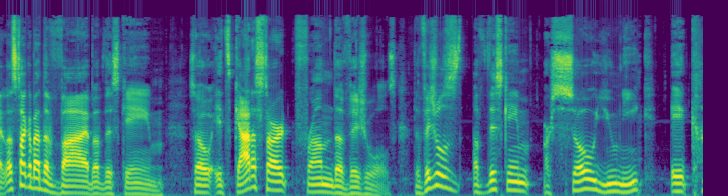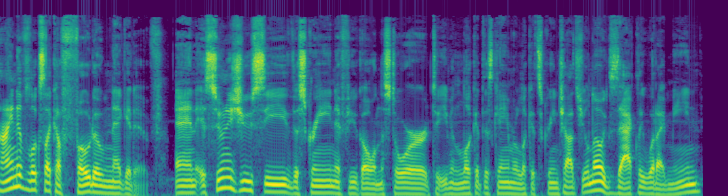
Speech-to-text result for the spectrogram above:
Right, let's talk about the vibe of this game. So it's got to start from the visuals. The visuals of this game are so unique it kind of looks like a photo negative. And as soon as you see the screen, if you go on the store to even look at this game or look at screenshots, you'll know exactly what I mean.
